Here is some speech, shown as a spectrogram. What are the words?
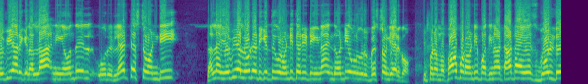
ஹெவியாக இருக்குது நல்லா. நீங்கள் வந்து ஒரு லேட்டஸ்ட் வண்டி நல்லா ஹெவியா லோடு அடிக்கிறதுக்கு ஒரு வண்டி தேடிட்டீங்கன்னா இந்த வண்டி உங்களுக்கு ஒரு பெஸ்ட் வண்டியாக இருக்கும். இப்போ நம்ம பார்க்க போகிற வண்டி பார்த்தீங்கன்னா டாடா ஏஸ் கோல்டு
